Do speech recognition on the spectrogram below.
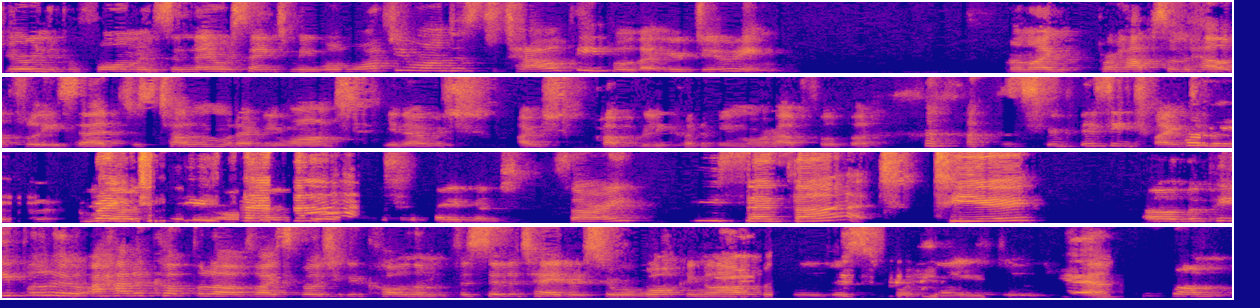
during the performance and they were saying to me, well, what do you want us to tell people that you're doing? And I perhaps unhelpfully said, just tell them whatever you want, you know, which I sh- probably could have been more helpful, but I was too busy trying to negotiate you said that. Sorry? You said that to you? Oh, the people who, I had a couple of, I suppose you could call them facilitators who were walking along with me just for safety. Yeah. um, From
